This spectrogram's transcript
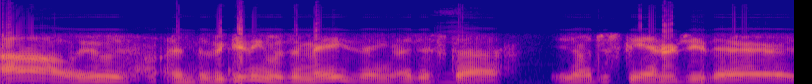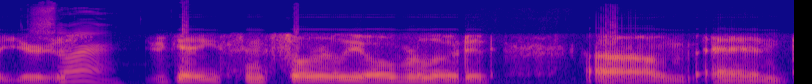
Oh, it was in the beginning. It was amazing. I just, uh, you know, just the energy there. You're just Sure. you're getting sensorially overloaded. Um, and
